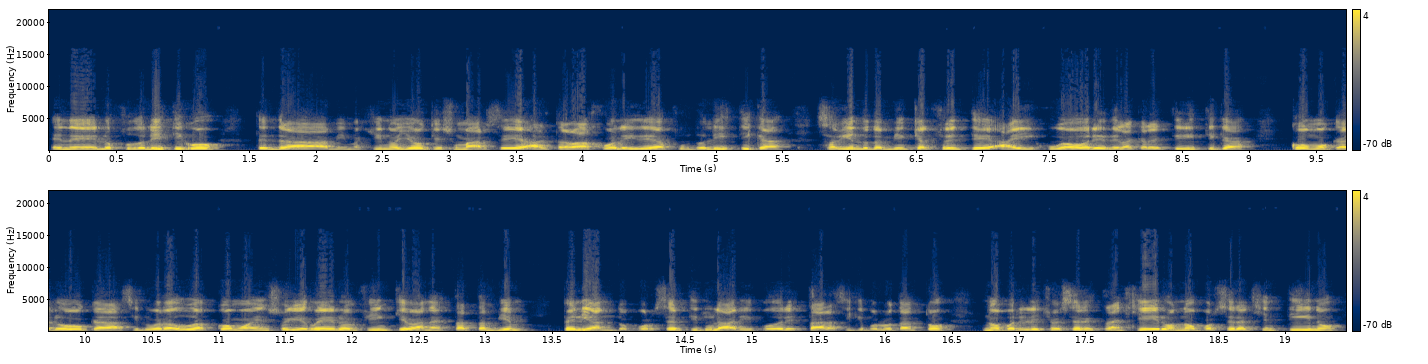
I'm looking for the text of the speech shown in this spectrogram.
en eh, lo futbolístico. Tendrá, me imagino yo, que sumarse al trabajo, a la idea futbolística, sabiendo también que al frente hay jugadores de la característica como Caroca, sin lugar a dudas, como Enzo Guerrero, en fin, que van a estar también peleando por ser titular y poder estar, así que por lo tanto, no por el hecho de ser extranjero, no por ser argentino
